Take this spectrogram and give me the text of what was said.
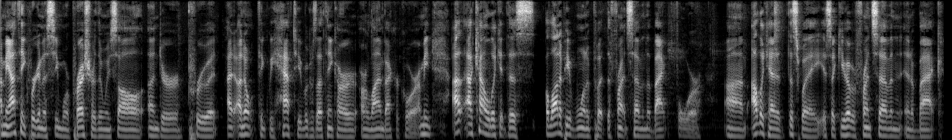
I mean, I think we're going to see more pressure than we saw under Pruitt. I, I don't think we have to because I think our, our linebacker core. I mean, I, I kind of look at this. A lot of people want to put the front seven, the back four. Um, I look at it this way: it's like you have a front seven and a back,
